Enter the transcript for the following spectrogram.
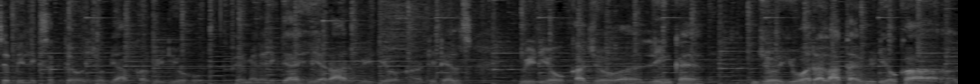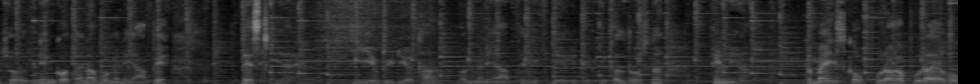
से भी लिख सकते हो, जो भी आपका वीडियो हो। फिर मैंने लिख दिया here are video details video का जो लिंक है जो यूआरएल आता है वीडियो का, जो लिंक होता है ना, वो मैंने यहाँ पे पेस्ट किया है। कि ये वीडियो था और मैंने यहाँ पे लिख दिया कि टेक्निकल दोस्त इंडिया तो मैं इसको पूरा का पूरा है वो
